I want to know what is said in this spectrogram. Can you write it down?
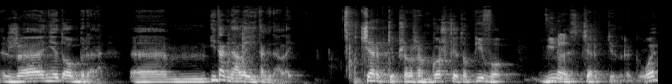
że niedobre um, i tak dalej, i tak dalej. Cierpkie, przepraszam, gorzkie to piwo, wino jest cierpkie z reguły,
